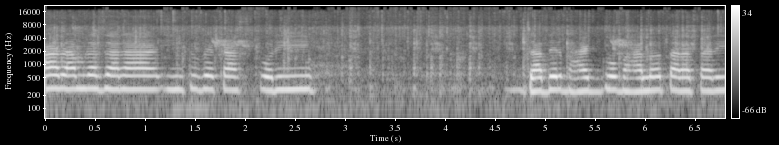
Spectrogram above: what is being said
আর আমরা যারা ইউটিউবে কাজ করি, যাদের ভাগ্য ভালো, তাড়াতাড়ি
